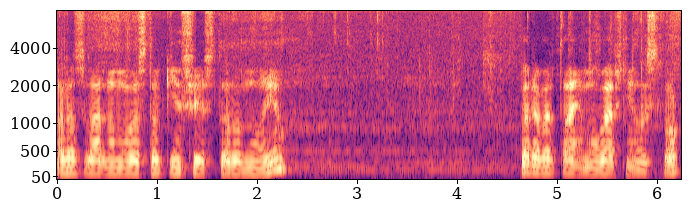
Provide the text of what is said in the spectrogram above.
Розвернемо листок іншою стороною. Перевертаємо верхній листок.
